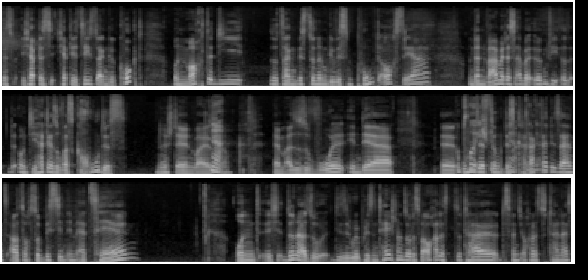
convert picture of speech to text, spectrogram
Das, ich habe das, die jetzt nicht sozusagen geguckt und mochte die sozusagen bis zu einem gewissen Punkt auch sehr. Und dann war mir das aber irgendwie, und die hat ja sowas Krudes, ne, stellenweise. Ja. Ähm, also sowohl in der, äh, Umsetzung find, des ja, Charakterdesigns als auch so ein bisschen im Erzählen. Und ich, also diese Representation und so, das war auch alles total, das fand ich auch alles total nice.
